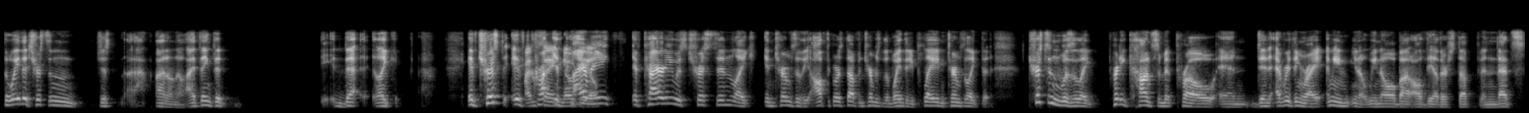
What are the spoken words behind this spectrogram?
the way that Tristan just, I don't know. I think that that like, if Tristan, if Ky- if no deal. Kyrie, if Kyrie was Tristan, like in terms of the off the court stuff, in terms of the way that he played, in terms of like the Tristan was like pretty consummate pro and did everything right. I mean, you know, we know about all the other stuff, and that's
